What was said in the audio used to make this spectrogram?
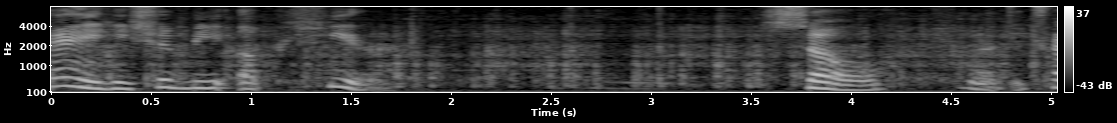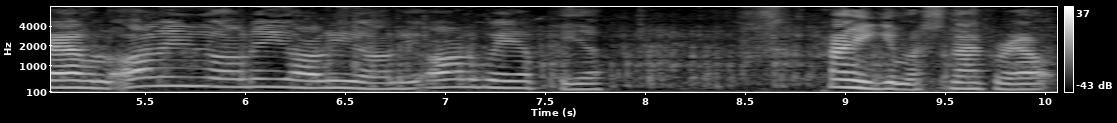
Okay, he should be up here. So, we have to travel ollie, ollie, ollie, ollie, all the way up here. I need to get my sniper out.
